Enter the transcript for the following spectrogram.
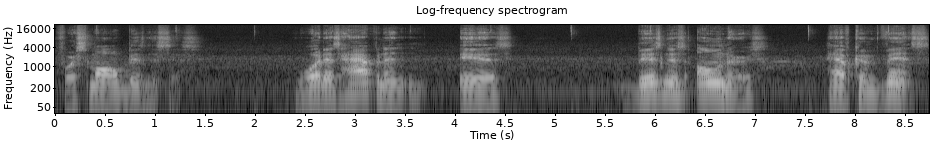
for small businesses. What is happening is business owners have convinced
